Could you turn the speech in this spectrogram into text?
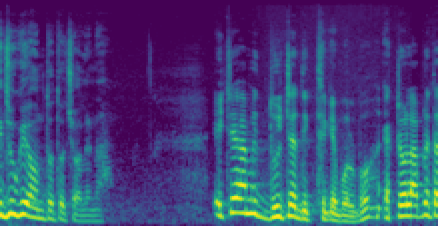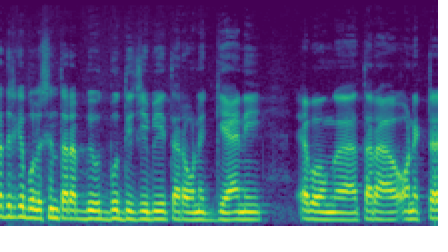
এ যুগে অন্তত চলে না। এটা আমি দুইটা দিক থেকে বলব। একটা হলো আপনি তাদেরকে বলেছেন, তারা বুদ্ধিজীবী, তারা অনেক জ্ঞানী এবং তারা অনেকটা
